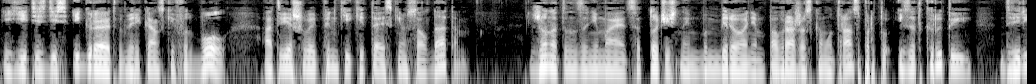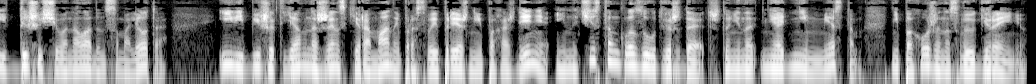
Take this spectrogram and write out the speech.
Йети здесь играют в американский футбол, отвешивая пинки китайским солдатам, Джонатан занимается точечным бомбированием по вражескому транспорту из открытой двери дышащего на ладан самолета. Иви пишет явно женские романы про свои прежние похождения и на чистом глазу утверждает, что ни, на, ни одним местом не похожа на свою героиню.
